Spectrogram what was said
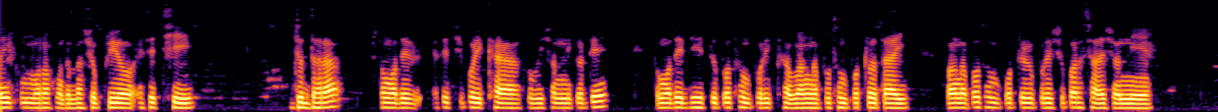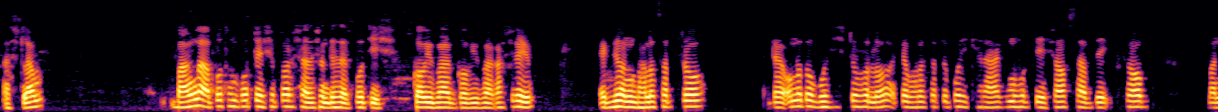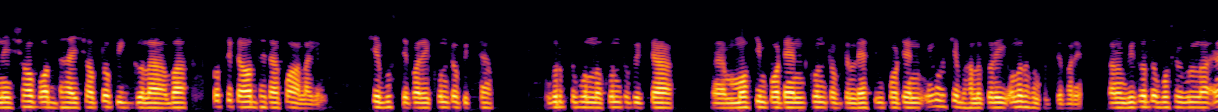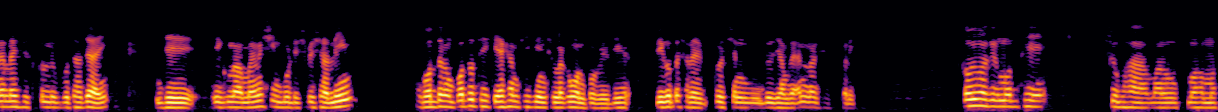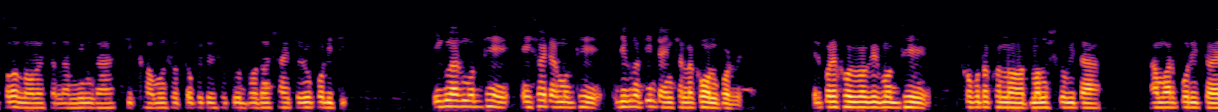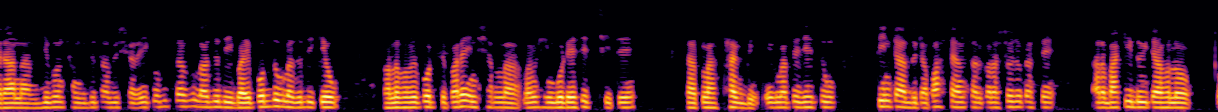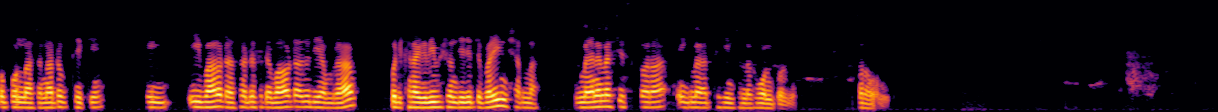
আলাইকুম রহমতুল্লাহ। সুপ্রিয় এসএসসি যোদ্ধারা, তোমাদের এসএসসি পরীক্ষা খুবই সন্নিকটে। তোমাদের যেহেতু প্রথম পরীক্ষা, বাংলা প্রথম পত্র, তাই বাংলা প্রথম পত্রের উপরে সুপার সাজেশন নিয়ে আসলাম। বাংলা প্রথম পত্রে সুপার সাজেশন দুই হাজার পঁচিশ, ক বিভাগ, গ বিভাগ। আসলে একজন ভালো ছাত্র, এটা অন্যতম বৈশিষ্ট্য হলো, একটা ভালো ছাত্র পরীক্ষার আগ মুহূর্তে সব সাবজেক্ট সব মানে সব অধ্যায়, সব টপিকগুলা বা প্রত্যেকটা অধ্যায় তার পড়া লাগে। সে বুঝতে পারে কোন টপিকটা গুরুত্বপূর্ণ, কোন টপিকটা মোস্ট ইম্পর্টেন্ট কোন টপিকটা লেস ইম্পর্টেন্ট এগুলো সে ভালো করেই অনুধাবন করতে পারে। কারণ বিগত বছরগুলো অ্যানালাইসিস করলে বোঝা যায় যে এগুলা ময়মনসিংহ বোর্ড স্পেশালি গদ্য এবং পদ্য থেকে এখান থেকে ইনশাল্লাহ কমন পড়বে দিয়ে বিগত সালের কোয়েশ্চেন যদি আমরা অ্যানালাইসিস করি। কবিভাগের মধ্যে শুভা মানুষ মোহাম্মদ আলাইহি সাল্লাম নিমগা শিক্ষা, মনুষ্যত্ব, প্রকৃতি উদ্বোধন, সাহিত্যের উপরীতি এগুলার মধ্যে, এই ছয়টার মধ্যে যেগুলো তিনটা ইনশাল্লাহ কমন পড়বে। এরপরে কবিভাগের মধ্যে কপোতাক্ষ নদ, মানুষ কবিতা, আমার পরিচয়, রানার, জীবন সংগীত জুতা আবিষ্কার এই কবিতাগুলো যদি বা এই পদ্যগুলা যদি কেউ ভালোভাবে পড়তে পারে ইনশাল্লাহ ময়মনসিংহ বোর্ডে এসএসসিতে তার ক্লাস থাকবে। এগুলাতে যেহেতু তিনটা, দুইটা, পাঁচটা অ্যান্সার করার সুযোগ আছে। আর বাকি দুইটা হলো উপন্যাস নাটক থেকে। এই এই বারোটা, ছয়টা ছয়টা, বারোটা যদি আমরা পরীক্ষার আগে রিভিশন দিয়ে দিতে পারি ইনশাল্লাহ এগুলো অ্যানালাইসিস করা, এগুলা থেকে ইনশাল্লাহ কমন পড়বে। আসসালামু আলাইকুম।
